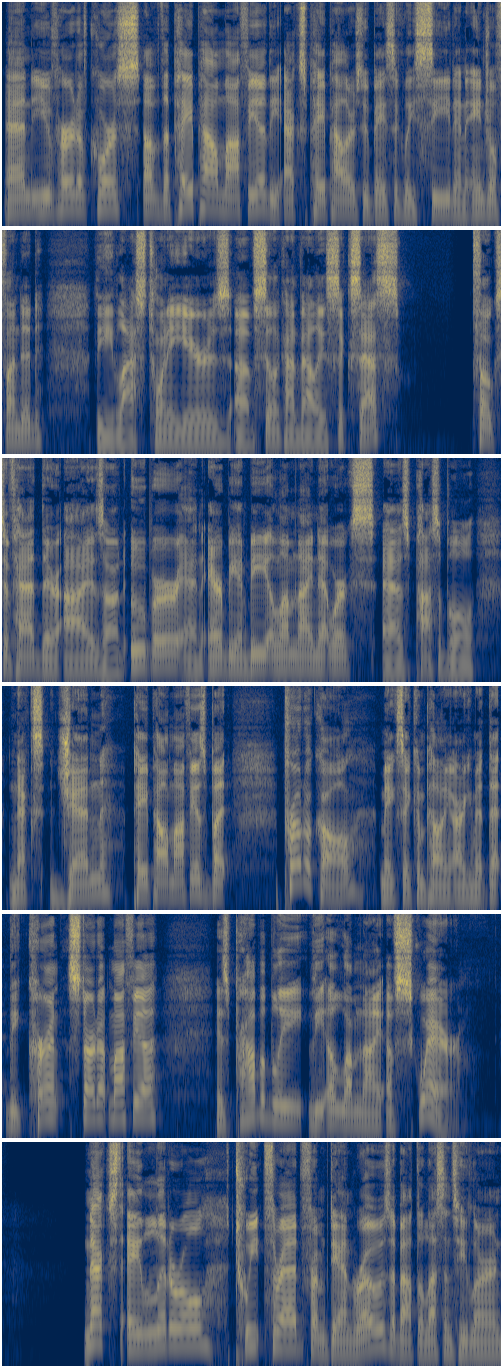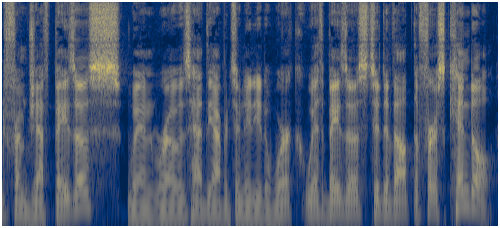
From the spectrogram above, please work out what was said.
And you've heard, of course, of the PayPal mafia, the ex PayPalers who basically seed and angel funded the last 20 years of Silicon Valley's success folks have had their eyes on Uber and Airbnb alumni networks as possible next gen PayPal mafias, but Protocol makes a compelling argument that the current startup mafia is probably the alumni of Square. Next, a literal tweet thread from Dan Rose about the lessons he learned from Jeff Bezos when Rose had the opportunity to work with Bezos to develop the first Kindle.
